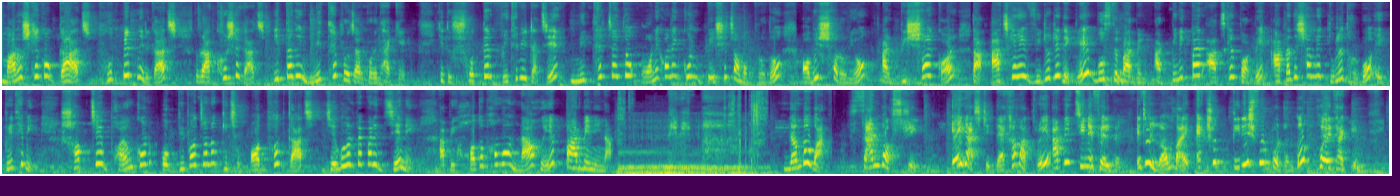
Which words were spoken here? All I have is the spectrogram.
মানুষ খেকো গাছ ভূতপেতনির গাছ, রাক্ষসে গাছ ইত্যাদি মিথ্যে প্রচার করে থাকে। কিন্তু সত্যের পৃথিবীটা যে মিথ্যের চাইতেও অনেক অনেক গুণ বেশি চমকপ্রদ, অবিস্মরণীয় আর বিস্ময়কর, তা আজকের এই ভিডিওটি দেখলে বুঝতে পারবেন। আর পিনিক পায়ের আজকের পর্বে আপনাদের সামনে তুলে ধরবো এই পৃথিবীর সবচেয়ে ভয়ঙ্কর ও বিপজ্জনক কিছু অদ্ভুত গাছ যেগুলোর ব্যাপারে জেনে আপনি হতভম্ব না হয়ে পারবেনই না। নাম্বার ওয়ান স্যান্ডবক্স ট্রি এই গাছটি দেখা মাত্রই আপনি চিনে ফেলবেন। এটি লম্বায় একশো ফুট পর্যন্ত হয়ে থাকে।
